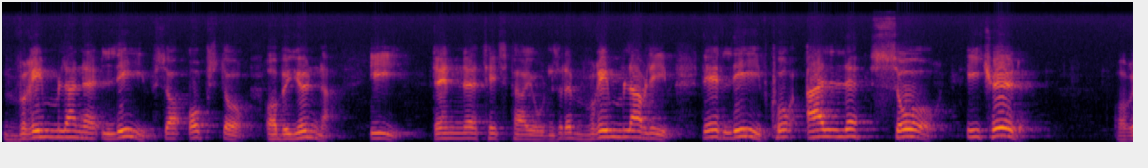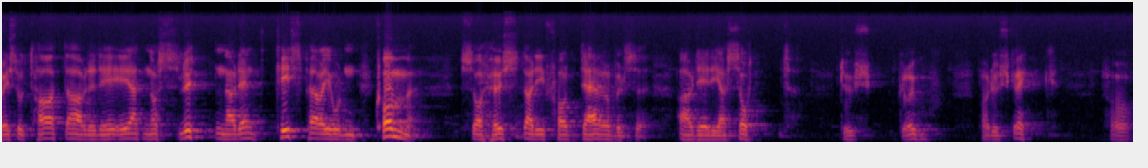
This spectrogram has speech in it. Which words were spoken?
vrimlende liv som oppstår og begynner i denne tidsperioden. Så det vrimler av liv. Det er et liv hvor alle sår i kjødet. Og resultatet av det, det er at når slutten av den tidsperioden kommer, så høster de fordervelse av det de har sådd. Du skru for du skrekk for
